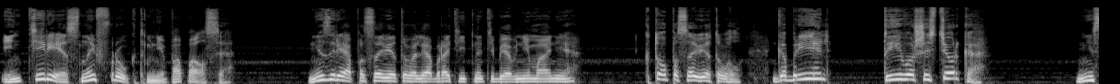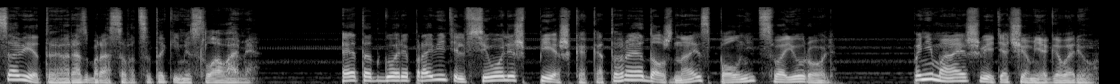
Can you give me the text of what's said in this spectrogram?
Интересный фрукт мне попался. Не зря посоветовали обратить на тебя внимание. Кто посоветовал? Габриэль? Ты его шестерка? Не советую разбрасываться такими словами. Этот горе-правитель всего лишь пешка, которая должна исполнить свою роль. Понимаешь ведь, о чем я говорю?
